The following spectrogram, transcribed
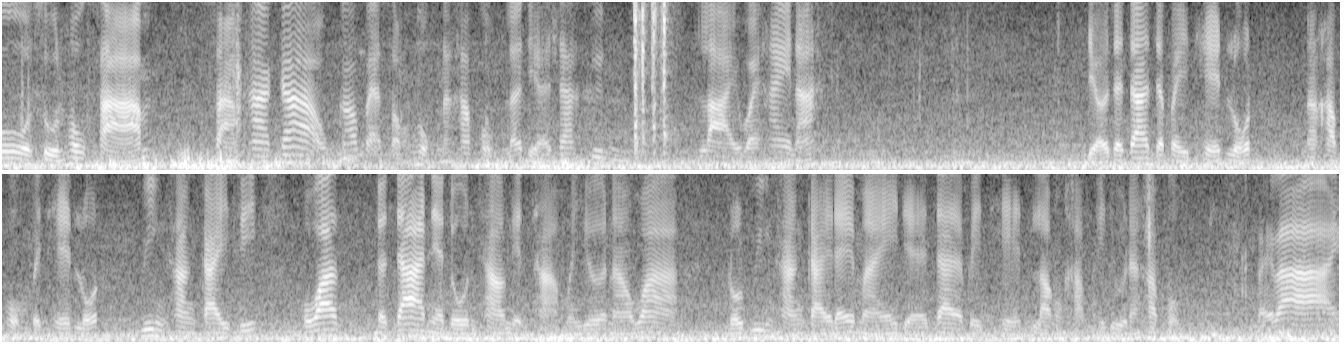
063 359 9826 นะครับผมแล้วเดี๋ยวจะขึ้นไลน์ไว้ให้นะ เดี๋ยวจะจ้าจะไปเทสรถนะครับผมไปเทสรถวิ่งทางไกลซิ เพราะว่าจะจ้าเนี่ยโดนชาวเน็ตถามมาเยอะนะว่า รถวิ่งทางไกลได้ไหม เดี๋ยวจ้าจะไปเทสลองขับให้ดูนะครับผม บ๊ายบาย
